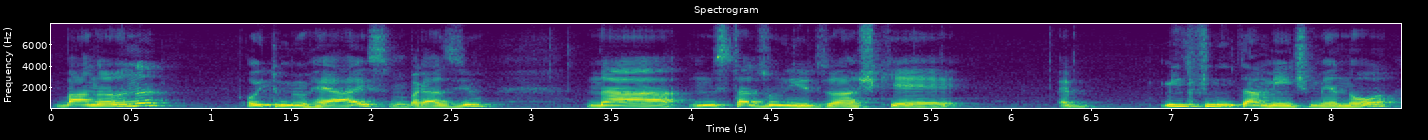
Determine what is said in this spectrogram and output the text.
banana, 8 mil reais no Brasil. Na, nos Estados Unidos eu acho que é, é infinitamente menor,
